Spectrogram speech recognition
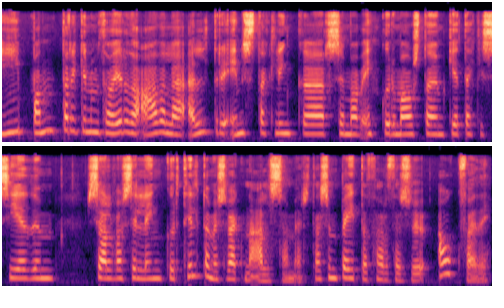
Í bandaríkunum þá eru það aðalega eldri einstaklingar sem af einhverjum ástæðum geta ekki séð um sjálfa sig lengur til dæmis vegna Alzheimer, það sem beita þarf þessu ákvæði.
